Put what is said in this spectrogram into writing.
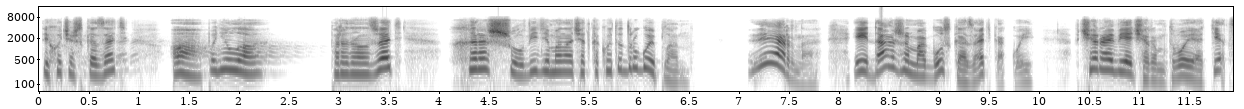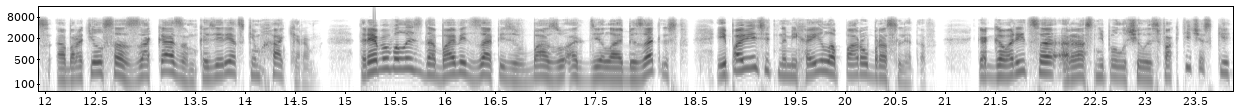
Ты хочешь сказать... А, поняла. Продолжать? Хорошо, видимо, начат какой-то другой план. Верно. И даже могу сказать, какой. Вчера вечером твой отец обратился с заказом к озерецким хакерам. Требовалось добавить запись в базу отдела обязательств и повесить на Михаила пару браслетов. Как говорится, раз не получилось фактически,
